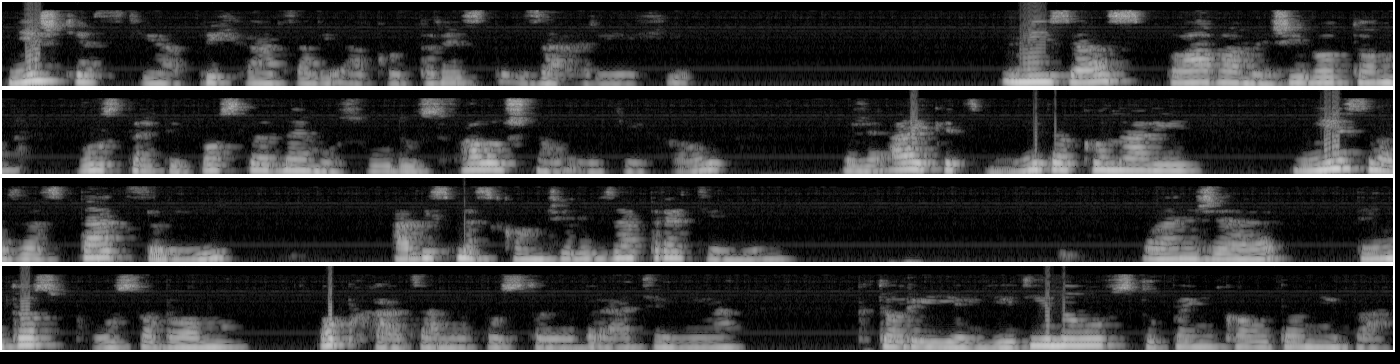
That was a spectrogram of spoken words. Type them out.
nešťastia prichádzali ako trest za hriechy. My zas plávame životom v ústrety poslednému súdu s falošnou útechou, že aj keď sme nedokonali, nie sme zas tak zlí, aby sme skončili v zatratení. Lenže týmto spôsobom obchádzame postoj obrátenia, ktorý je jedinou vstupenkou do neba.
